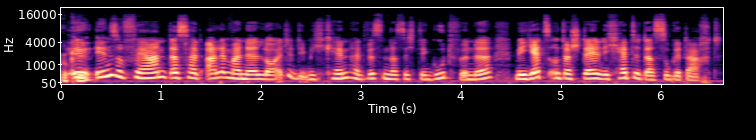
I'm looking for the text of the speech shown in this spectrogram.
okay. insofern, dass halt alle meine Leute, die mich kennen, halt wissen, dass ich den gut finde, mir jetzt unterstellen, ich hätte das so gedacht.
